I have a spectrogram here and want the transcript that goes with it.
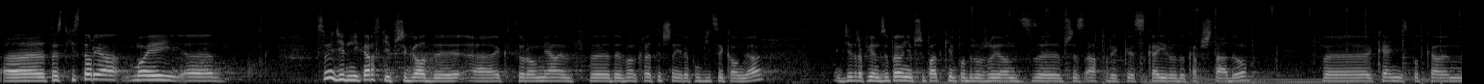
E, To jest historia mojej e, w sumie dziennikarskiej przygody, e, którą miałem w Demokratycznej Republice Konga, gdzie trafiłem zupełnie przypadkiem podróżując przez Afrykę z Kairu do Kapsztadu. W Kenii spotkałem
